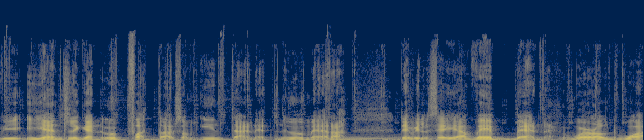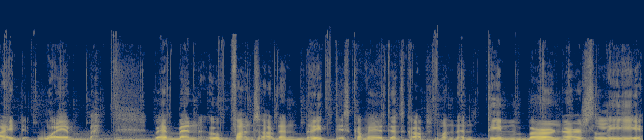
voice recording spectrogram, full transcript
vi egentligen uppfattar som internet numera, det vill säga webben, World Wide Web. Webben uppfanns av den brittiska vetenskapsmannen Tim Berners-Lee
